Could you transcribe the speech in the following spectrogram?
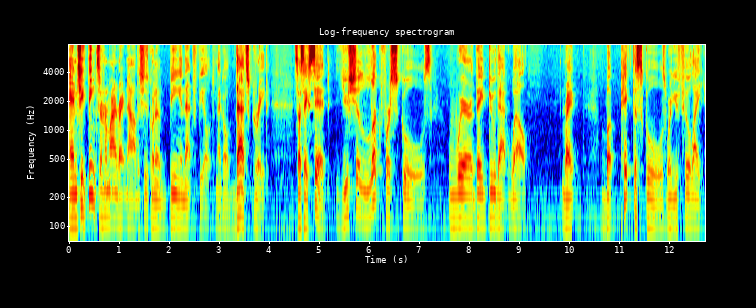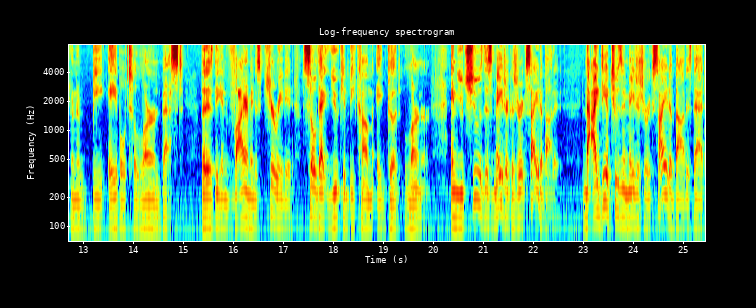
and she thinks in her mind right now that she's going to be in that field. And I go, that's great. So I say, Sid, you should look for schools where they do that well, right? but pick the schools where you feel like you're going to be able to learn best. That is, the environment is curated so that you can become a good learner. And you choose this major because you're excited about it. The idea of choosing majors you're excited about is that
